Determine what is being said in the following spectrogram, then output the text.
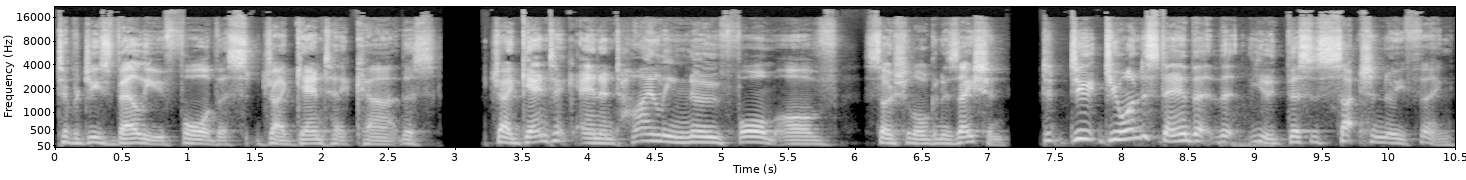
to produce value for this gigantic uh, this gigantic and entirely new form of social organization. Do, do, do you understand that, that you know, this is such a new thing?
